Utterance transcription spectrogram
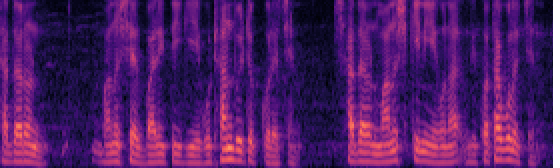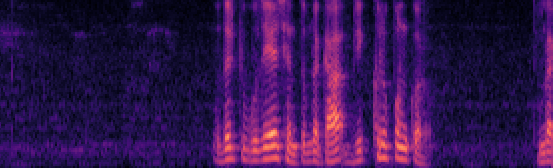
সাধারণ মানুষের বাড়িতে গিয়ে উঠান বৈঠক করেছেন। সাধারণ মানুষকে নিয়ে ওনার উনি কথা বলেছেন। ওদেরকে বুঝিয়েছেন, তোমরা গা, বৃক্ষরোপণ করো। তোমরা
